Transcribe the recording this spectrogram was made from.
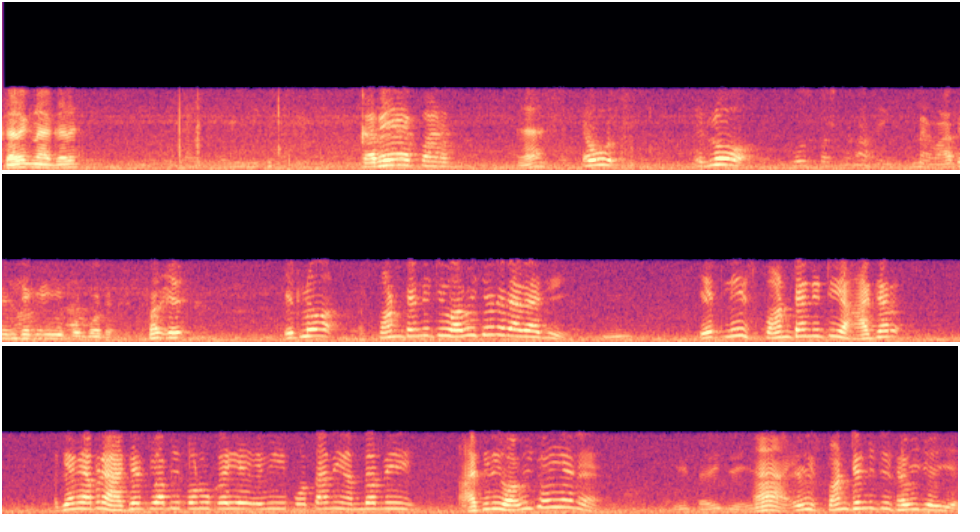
કરે ના કરે? કરે પણ એવું એટલો વાત એમ છે કે એ પણ એટલો સ્પોન્ટેનિટી હોવી છે ને દાદાજી. એટલી સ્પોન્ટેનિટી હાજર જેને આપણે હાજર જવાબી પણ કહીએ એવી પોતાની અંદરની હાજરી હોવી જોઈએ ને? એ થવી જોઈએ. હા એવી સ્પોન્ટેનિટી થવી જોઈએ.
